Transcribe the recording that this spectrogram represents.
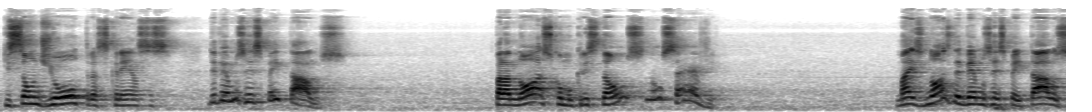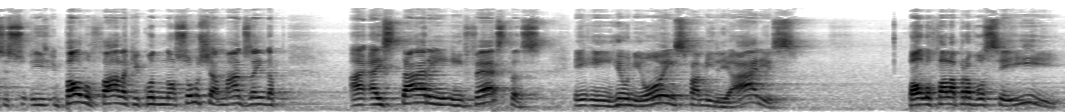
que são de outras crenças, devemos respeitá-los. Para nós, como cristãos, não serve. Mas nós devemos respeitá-los, e Paulo fala que quando nós somos chamados ainda a, a estar em, em festas, em, em reuniões familiares, Paulo fala para você ir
